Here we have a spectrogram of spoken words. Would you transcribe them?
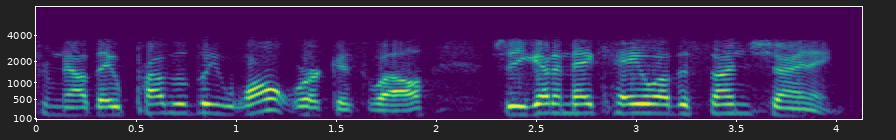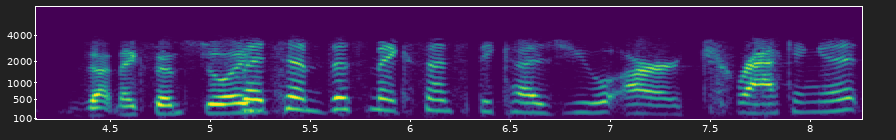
from now, they probably won't work as well. So you got to make hay while the sun's shining. Does that make sense, Julie? But Tim, this makes sense because you are tracking it.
